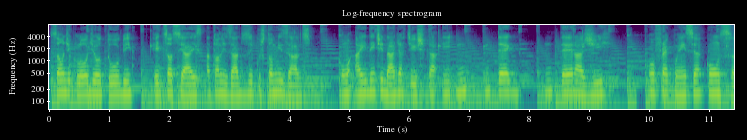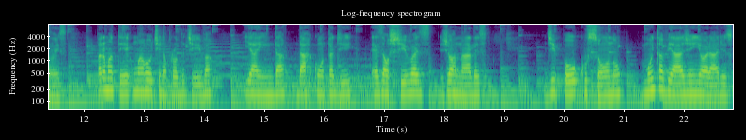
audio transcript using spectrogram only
SoundCloud, YouTube, redes sociais atualizados e customizados com a identidade artística e interagir com frequência com os sons para manter uma rotina produtiva e ainda dar conta de exaustivas jornadas de pouco sono, muita viagem e horários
